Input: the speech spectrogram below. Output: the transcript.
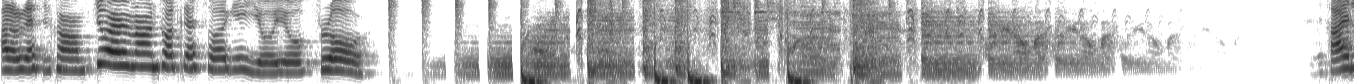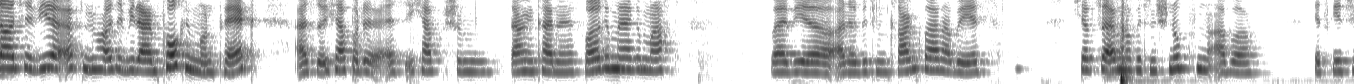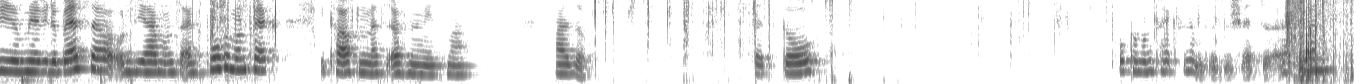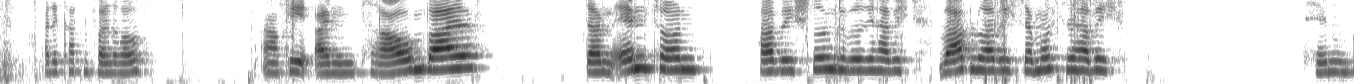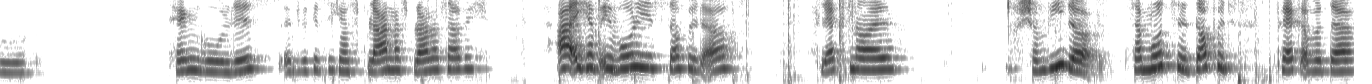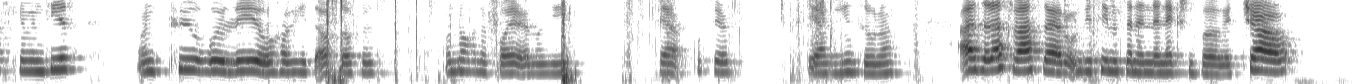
Hallo und herzlich willkommen zu einer neuen Podcast-Folge Jojo Flo. Hi Leute, wir öffnen heute wieder ein Pokémon Pack. Also ich habe ich habe schon lange keine Folge mehr gemacht, weil wir alle ein bisschen krank waren. Aber jetzt, ich habe zwar immer noch ein bisschen Schnupfen, aber jetzt geht es mir wieder besser und wir haben uns ein Pokémon Pack gekauft und das öffnen wir jetzt mal. Also, let's go. Pokémon Packs sind ein bisschen schwer zu öffnen. Alle Karten fallen raus. Ah, okay, ein Traumball. Dann Enton habe ich, Sturmgebirge habe ich, Wablu habe ich, Samutze habe ich, Tengu. Tengu List entwickelt sich aus Planas. Planas habe ich. Ah, ich habe Evoli jetzt doppelt auch. Fleckneuel. Schon wieder. Samutze doppelt Pack, aber da implementiert. Und Pyroleo habe ich jetzt auch doppelt. Und noch eine Feuerenergie. Ja, okay. Ja, ging so, ne? Also, das war's dann und wir sehen uns dann in der nächsten Folge. Ciao!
